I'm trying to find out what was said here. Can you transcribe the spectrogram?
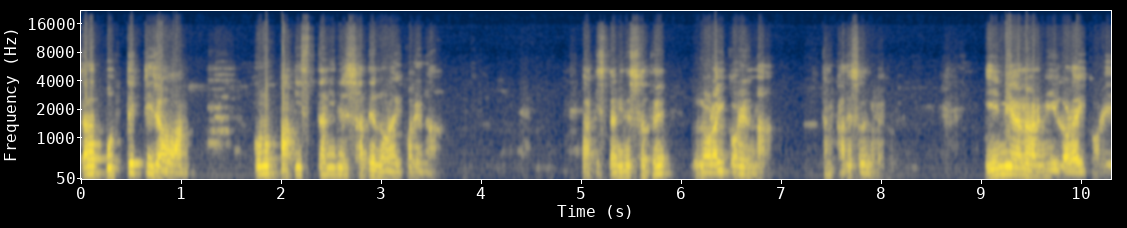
তারা প্রত্যেকটি জওয়ান কোনো পাকিস্তানিদের সাথে লড়াই করে না। পাকিস্তানিদের সাথে লড়াই করে না কাদের সাথে লড়াই করে? ইন্ডিয়ান আর্মি লড়াই করে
